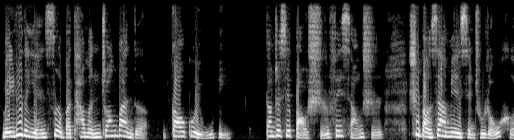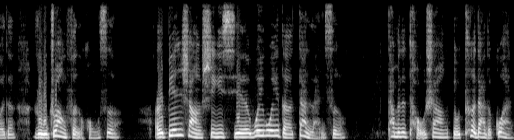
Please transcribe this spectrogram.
美丽的颜色把它们装扮得高贵无比。当这些宝石飞翔时，翅膀下面显出柔和的乳状粉红色，而边上是一些微微的淡蓝色。它们的头上有特大的冠，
